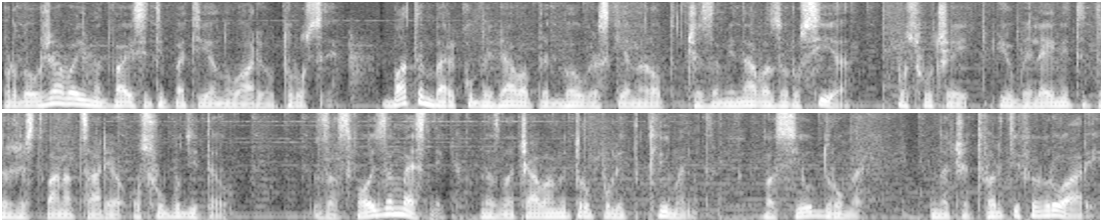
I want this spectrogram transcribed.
продължава и на 25 януари от Русе. Батенберг обявява пред българския народ, че заминава за Русия по случай юбилейните тържества на царя Освободител. За свой заместник назначава митрополит Климент Васил Друмев. На 4 февруари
